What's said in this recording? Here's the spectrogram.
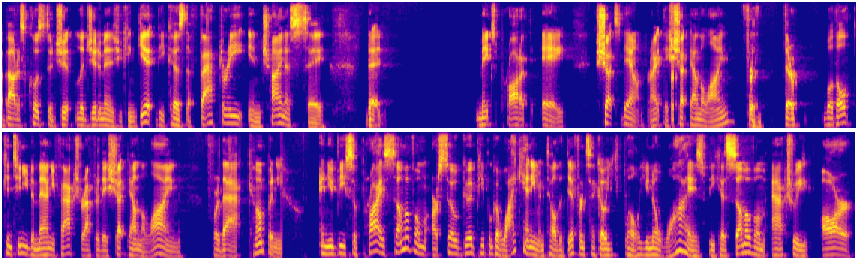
about as close to legitimate as you can get because the factory in China, say, that makes product A shuts down, right? They shut down the line for their well, they'll continue to manufacture after they shut down the line for that company. And you'd be surprised. Some of them are so good, people go, Well, I can't even tell the difference. I go, Well, you know why? Is because some of them actually are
